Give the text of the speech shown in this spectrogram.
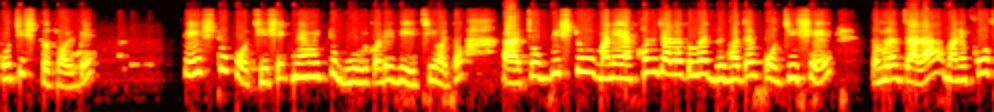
পঁচিশ তো চলবে। তেইশ টু পঁচিশ, এখানে আমি একটু ভুল করে দিয়েছি হয়তো। চব্বিশ টু মানে এখন যারা তোমরা দু হাজার পঁচিশে, তোমরা যারা মানে ফোর্থ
